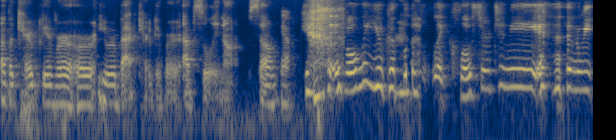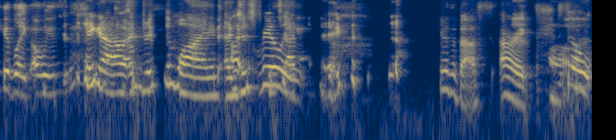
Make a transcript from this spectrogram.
of a caregiver or you're a bad caregiver. Absolutely not. So yeah. yeah. if only you could live like closer to me and we could like always hang out and drink some wine and uh, just really You're the best. All right. Aww. So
